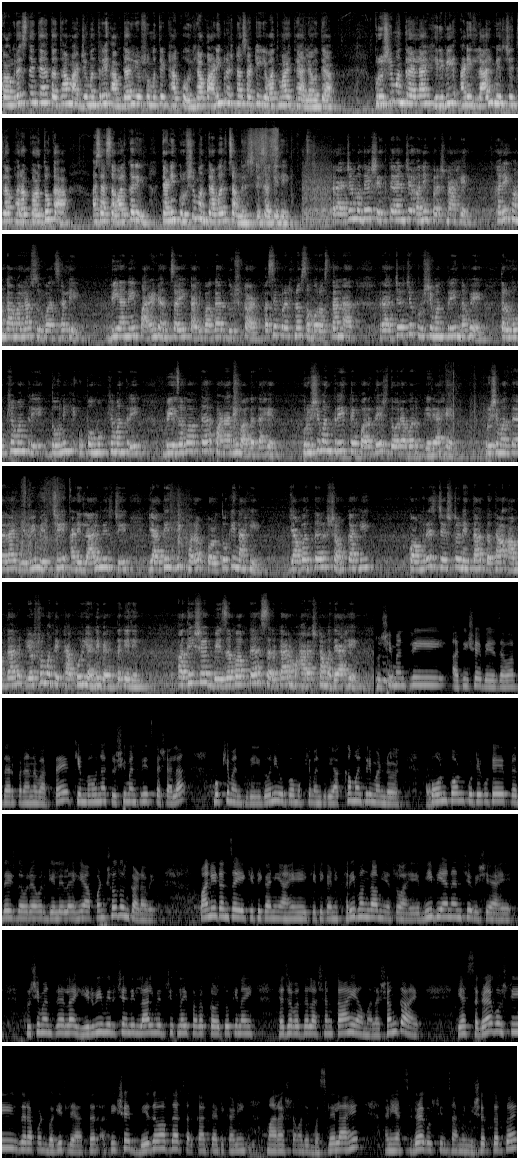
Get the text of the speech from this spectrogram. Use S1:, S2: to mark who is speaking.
S1: काँग्रेस नेत्या तथा माजी मंत्री आमदार यशोमती ठाकूर ह्या पाणी प्रश्नासाठी यवतमाळ इथे आल्या होत्या. कृषी मंत्र्याला हिरवी आणि लाल मिरचीतला फरक कळतो का? असा सवाल करीत त्यांनी कृषी मंत्र्यावर चांगलीच टीका केली. राज्यामध्ये शेतकऱ्यांचे अनेक प्रश्न आहेत. खरीप हंगामाला सुरुवात झाली. बियाणे पाणी टंचाई काही भागात दुष्काळ असे प्रश्न समोर असताना राज्याचे कृषी मंत्री नव्हे तर मुख्यमंत्री दोन्ही उपमुख्यमंत्री बेजबाबदारपणाने वागत आहेत. कृषी मंत्री ते परदेश दौऱ्यावर गेले आहेत. कृषी मंत्र्याला हिरवी मिरची आणि लाल मिरची यातीलही फरक कळतो की नाही? याबद्दल शंकाही काँग्रेस ज्येष्ठ नेता तथा आमदार यशोमती ठाकूर यांनी व्यक्त केली. अतिशय बेजबाबदार सरकार महाराष्ट्रामध्ये आहे.
S2: कृषी मंत्री अतिशय बेजबाबदारपणानं वागत आहे किंबहुना कृषी मंत्रीच कशाला? मुख्यमंत्री दोन्ही उपमुख्यमंत्री अख्खं मंत्रिमंडळ कोण कोण कुठे कुठे प्रदेश दौऱ्यावर गेलेलं आहे हे आपण शोधून काढावे. पाणी टंचाई एके ठिकाणी आहे एके ठिकाणी खरीप हंगाम येतो आहे बी बियाणांचे विषय आहे. कृषी मंत्र्याला हिरवी मिरची आणि लाल मिरचीतलाही फरक कळतो की नाही ह्याच्याबद्दल आशंका आहे आम्हाला शंका आहे. या सगळ्या गोष्टी जर आपण बघितल्या तर अतिशय बेजबाबदार सरकार त्या ठिकाणी महाराष्ट्रामध्ये बसलेलं आहे आणि या सगळ्या गोष्टींचा आम्ही निषेध करतो आहे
